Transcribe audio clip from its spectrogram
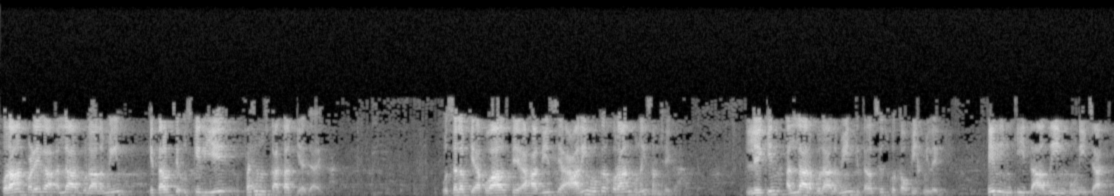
قرآن پڑھے گا، اللہ رب العالمین کی طرف سے اس کے لیے فہم اس کا عطا کیا جائے گا۔ وہ سلب کے اقوال سے، احادیث سے عاری ہو کر قرآن کو نہیں سمجھے گا۔ لیکن اللہ رب العالمین کی طرف سے اس کو توفیق ملے گی۔ علم کی تعظیم ہونی چاہیے۔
